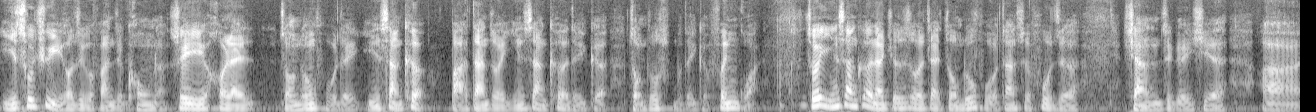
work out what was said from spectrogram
移出去以后，这个房子空了，所以后来总督府的迎上客。把它当做迎上客的一个总督府的一个分管，所以迎上客呢，就是说在总督府当时负责像这个一些啊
